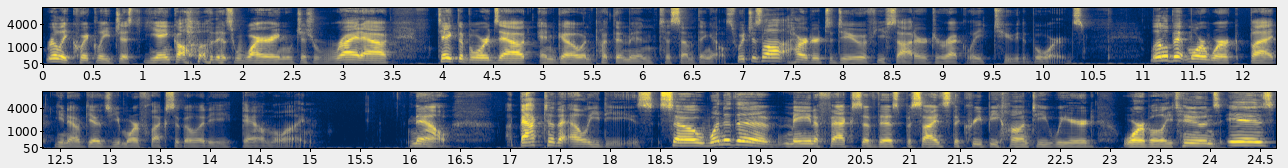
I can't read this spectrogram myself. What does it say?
really quickly just yank all of this wiring just right out take the boards out and go and put them into something else, which is a lot harder to do if you solder directly to the boards. A little bit more work, but you know, gives you more flexibility down the line. Now, back to the LEDs. So one of the main effects of this, besides the creepy, haunty, weird, warbly tunes, is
